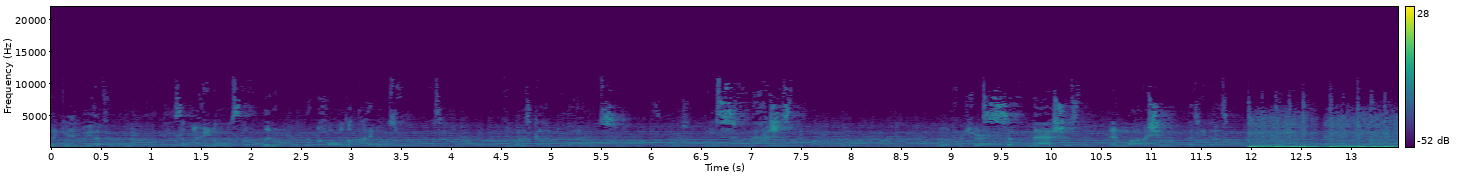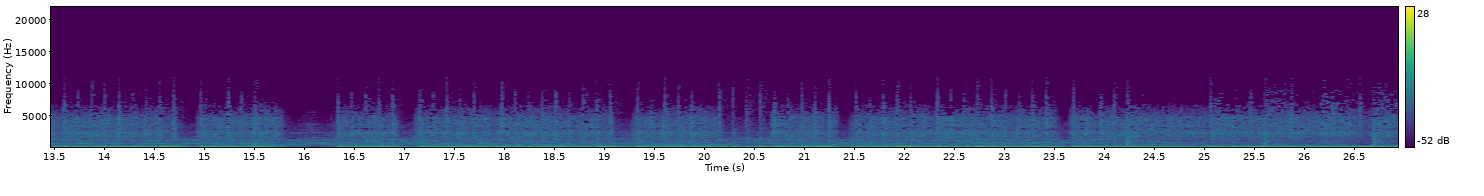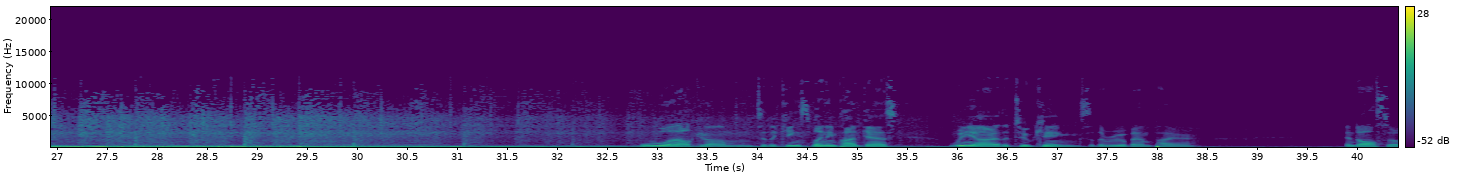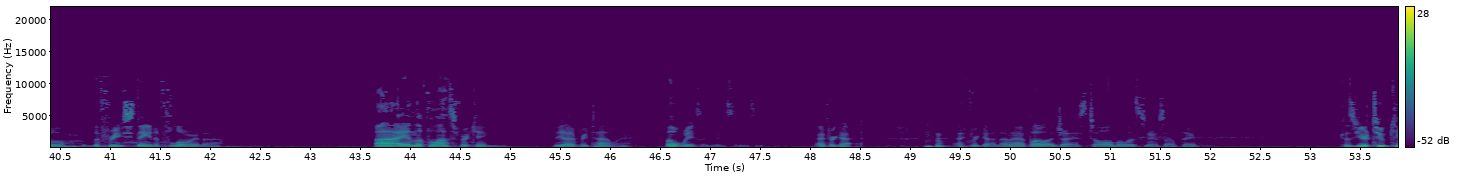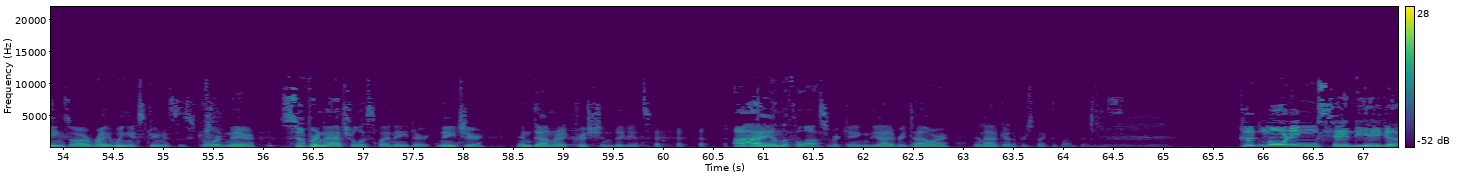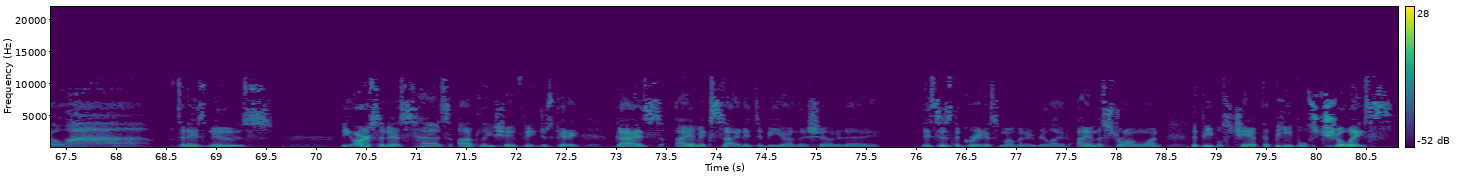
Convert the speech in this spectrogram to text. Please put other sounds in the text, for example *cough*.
But again, you have to remember that these idols, they're, literally, they're called idols for a reason. And what does God do to idols? He smashes them. No, for sure. Smashes them and mocks you as he does it. King Splaining Podcast. We are the two kings of the Rube Empire and also the free state of Florida. I am the Philosopher King, the Ivory Tower. Oh, wait a second, wait a second, wait a second. I forgot. *laughs* I forgot, and I apologize to all the listeners out there. Because your two kings are right-wing extremists extraordinaire, supernaturalists by nature, nature, and downright Christian bigots. *laughs* I am the Philosopher King, the Ivory Tower, and I've got a perspective on things. Good morning, San Diego. *sighs* Today's news. The arsonist has oddly shaped feet. Just kidding. Guys, I am excited to be here on this show today. This is the greatest moment of your life. I am the strong one, the people's champ, the people's choice.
